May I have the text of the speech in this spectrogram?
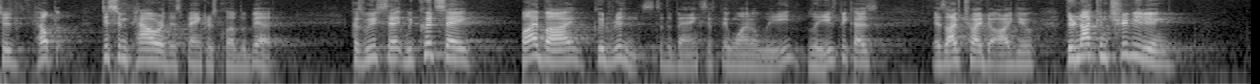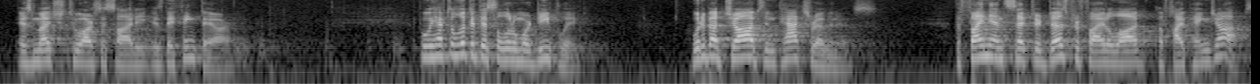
should help disempower this bankers club a bit. Because we've said, we could say, bye bye, good riddance to the banks if they want to leave, leave, because, as I've tried to argue, they're not contributing as much to our society as they think they are. But we have to look at this a little more deeply. What about jobs and tax revenues? The finance sector does provide a lot of high paying jobs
